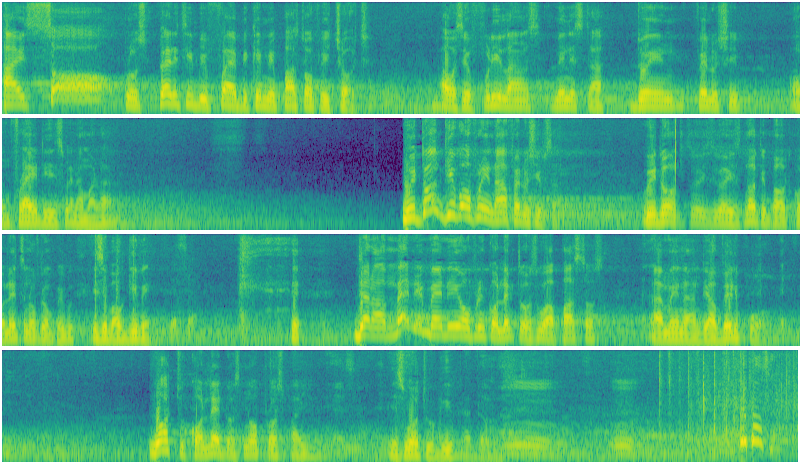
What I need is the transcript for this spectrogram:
I saw prosperity before I became a pastor of a church. I was a freelance minister doing fellowship on Fridays when I'm around. We don't give offering in our fellowship, sir. We don't. So it's, it's not about collecting offering from people, it's about giving. Yes, sir. There are many, many offering collectors who are pastors, I mean, and they are very poor. What to collect does not prosper you. It's what to give that does. It doesn't.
